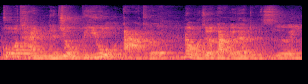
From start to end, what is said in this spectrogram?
郭台铭的就比我大颗，那我只有大颗在肚子而已。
